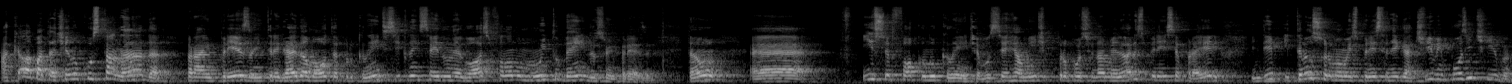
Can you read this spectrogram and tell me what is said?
Aquela batatinha não custa nada para a empresa entregar e dar uma outra para o cliente se o cliente sair do negócio falando muito bem da sua empresa. Então, é, isso é foco no cliente, é você realmente proporcionar a melhor experiência para ele e, transformar uma experiência negativa em positiva,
